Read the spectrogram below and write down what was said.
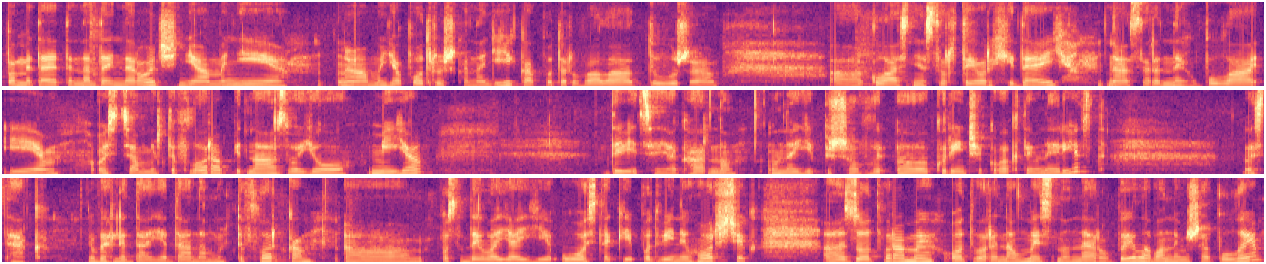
Пам'ятаєте, на день народження мені моя подружка Надійка подарувала дуже класні сорти орхідей. Серед них була і ось ця мультифлора під назвою Мія. Дивіться, як гарно у неї пішов е, корінчик в активний ріст. Ось так виглядає дана мультифлорка. Посадила я її у ось такий подвійний горщик з отворами. Отвори навмисно не робила, вони вже були.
